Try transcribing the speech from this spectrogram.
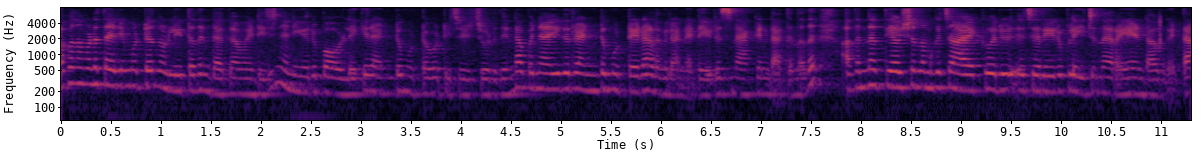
അപ്പോൾ നമ്മുടെ തരിമുട്ട നുള്ളിയിട്ടത് ഉണ്ടാക്കാൻ വേണ്ടിയിട്ട് ഞാൻ ഈ ഒരു ബൗളിലേക്ക് രണ്ട് മുട്ട പൊട്ടിച്ചൊഴിച്ചു കൊടുത്തിട്ടുണ്ട്. അപ്പോൾ ഞാൻ ഈ ഒരു രണ്ട് മുട്ടയുടെ അളവിലാണ് കേട്ടോ ഈ ഒരു സ്നാക്ക് ഉണ്ടാക്കുന്നത്. അതിന് അത്യാവശ്യം നമുക്ക് ചായക്ക് ഒരു ചെറിയൊരു പ്ലേറ്റ് നിറയെ ഉണ്ടാവും കേട്ടോ.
